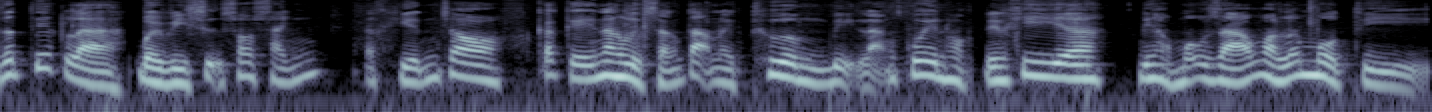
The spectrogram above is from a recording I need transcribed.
rất tiếc là bởi vì sự so sánh đã khiến cho các cái năng lực sáng tạo này thường bị lãng quên hoặc đến khi à, đi học mẫu giáo vào lớp 1 thì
